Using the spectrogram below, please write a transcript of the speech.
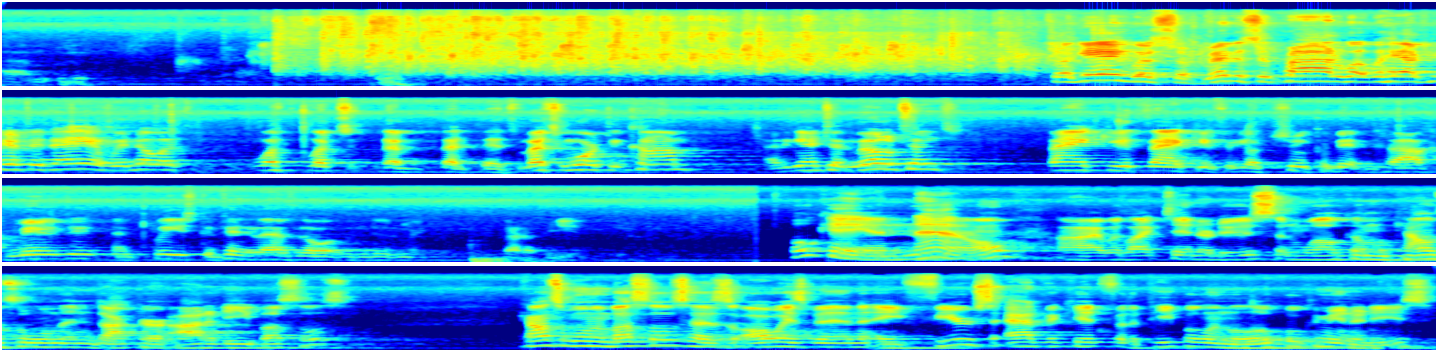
Um, So again, we're tremendously proud of what we have here today, and we know it's, what, what's, that, that there's much more to come. And again, to the Middletons, thank you, thank you for your true commitment to our community, and please continue to let us know what we can do to make it better for you. Okay, and now I would like to introduce and welcome Councilwoman Dr. Aditi Bussells. Councilwoman Bussells has always been a fierce advocate for the people in the local communities.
